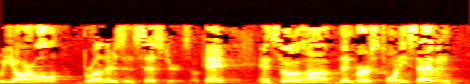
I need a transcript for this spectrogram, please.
We are all brothers and sisters, okay? And so uh, then verse 27,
